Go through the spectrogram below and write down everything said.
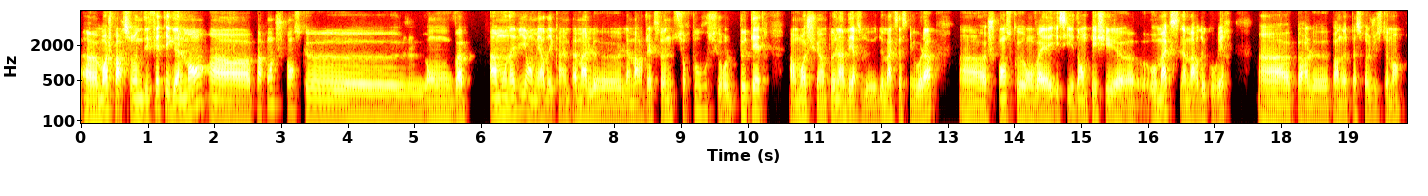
moi, je pars sur une défaite également. par contre, je pense que on va, à mon avis, emmerder quand même pas mal Lamar Jackson, surtout sur peut-être. Alors moi, je suis un peu l'inverse de, Max à ce niveau-là. Euh, je pense qu'on va essayer d'empêcher euh, au max la marre de courir euh, par, le, par notre passerelle, justement.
